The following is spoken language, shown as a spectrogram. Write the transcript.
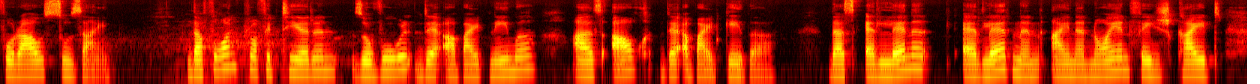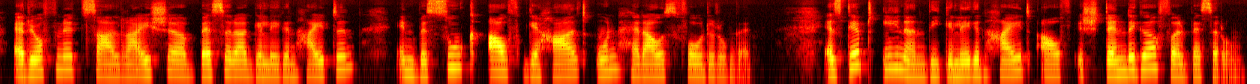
voraus zu sein. Davon profitieren sowohl der Arbeitnehmer als auch der Arbeitgeber. Das Erlernen, einer neuen Fähigkeit eröffnet zahlreiche bessere Gelegenheiten in Bezug auf Gehalt und Herausforderungen. Es gibt ihnen die Gelegenheit auf ständige Verbesserung.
